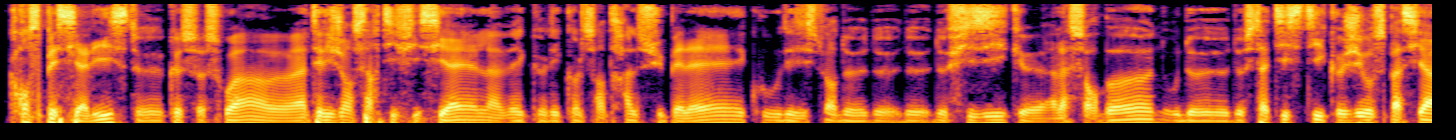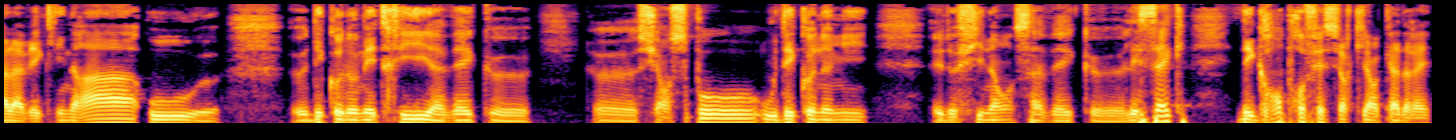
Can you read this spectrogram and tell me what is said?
grands spécialistes, euh, que ce soit euh, intelligence artificielle avec l'école centrale Supélec ou des histoires de, de, physique euh, à la Sorbonne ou de, statistiques géospatiales avec l'INRA ou d'économétrie avec euh, Sciences Po ou d'économie et de finance avec euh, l'ESSEC, des grands professeurs qui encadraient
